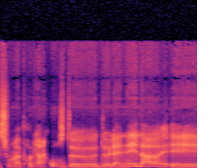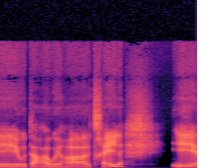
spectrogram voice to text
sur ma première course de, de l'année, là, et au Tarawera Trail. Et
